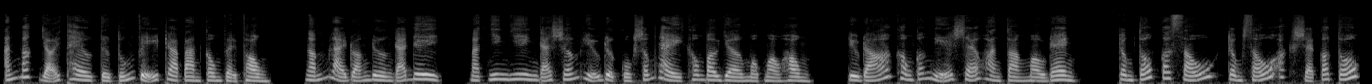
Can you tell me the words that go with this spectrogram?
ánh mắt dõi theo từ Tuấn Vĩ ra ban công về phòng. Ngắm lại đoạn đường đã đi, Mạc Nhiên Nhiên đã sớm hiểu được cuộc sống này không bao giờ một màu hồng. Điều đó không có nghĩa sẽ hoàn toàn màu đen. Trong tốt có xấu, trong xấu ắt sẽ có tốt.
